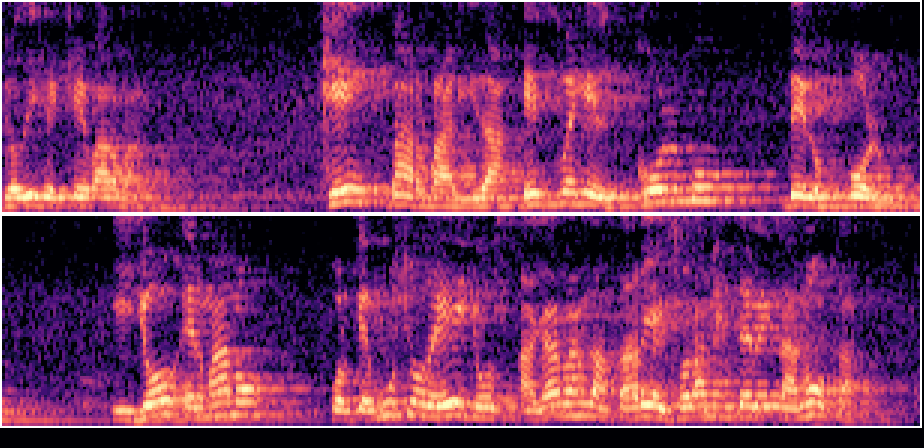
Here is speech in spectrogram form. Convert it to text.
Yo dije, qué bárbaro. Qué barbaridad. Esto es el colmo de los colmos. Y yo, hermano, porque muchos de ellos agarran la tarea y solamente ven la nota.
